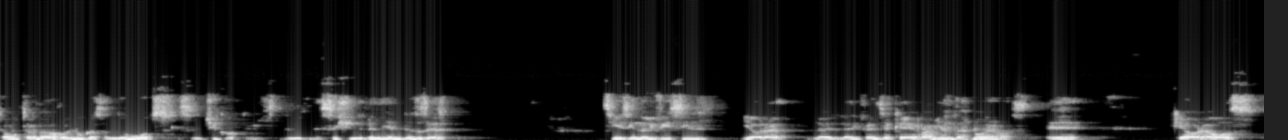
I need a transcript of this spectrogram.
Estamos ternados con Lucas and the Woods, que es un chico de, sello independiente. Entonces, sigue siendo difícil y ahora la, diferencia es que hay herramientas nuevas. Eh, que ahora vos,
